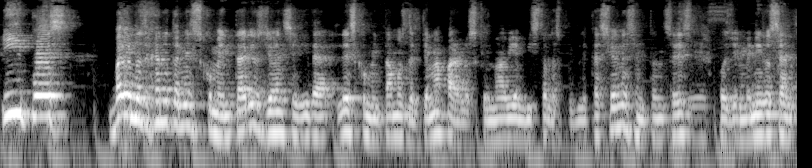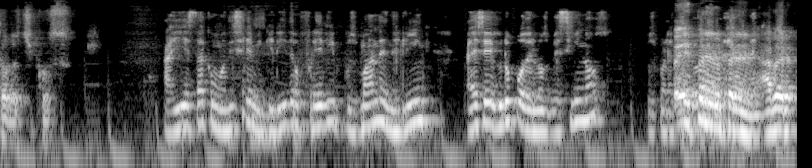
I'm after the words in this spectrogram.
Y pues, váyanos dejando también sus comentarios. Ya enseguida les comentamos del tema para los que no habían visto las publicaciones. Entonces, pues bienvenidos sean todos, chicos. Ahí está, como dice mi querido Freddy, pues manden el link a ese grupo de los vecinos. Pues para Eh, esperen, esperen, a ver,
